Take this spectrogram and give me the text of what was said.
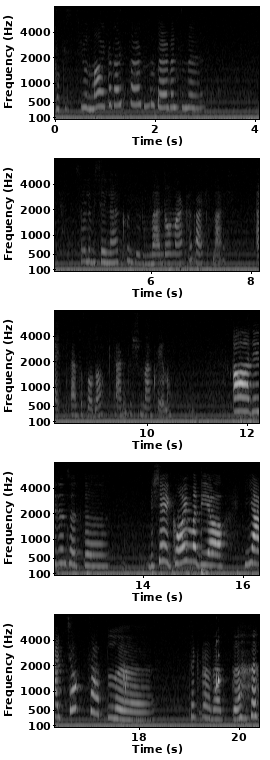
çok istiyordum. Arkadaşlar bunu vermesini şöyle bir şeyler koyuyorum. Ben de ona arkadaşlar. Ay iki tane top oldu. Bir tane de şundan koyalım. Aa dedim tuttu bir şey koyma diyor. Ya çok tatlı. Tekrar attı.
